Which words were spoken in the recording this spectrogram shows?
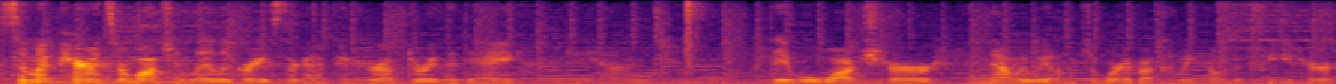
So my parents are watching Layla Grace. They're going to pick her up during the day, they will watch her, and that way we don't have to worry about coming home to feed her.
